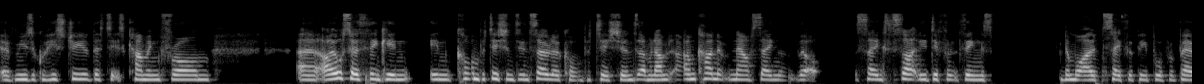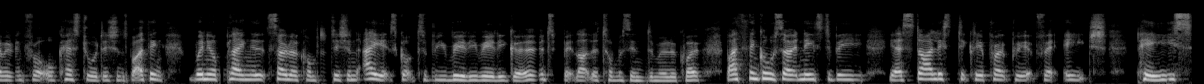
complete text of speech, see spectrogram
of musical history that it's coming from, uh, I also think in in competitions, in solo competitions. I mean, I'm I'm kind of now saying that saying slightly different things than what I would say for people preparing for orchestral auditions. But I think when you're playing a solo competition, A, it's got to be really, really good, a bit like the Thomas Indermühle quote. But I think also it needs to be, yeah, stylistically appropriate for each piece.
